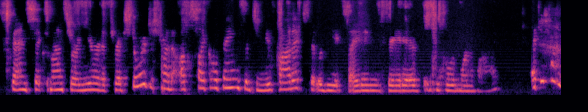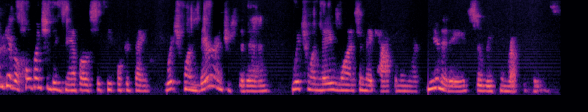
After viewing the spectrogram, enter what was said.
spend six months or a year in a thrift store just trying to upcycle things into new products that would be exciting and creative that people would want to buy? I just wanted to give a whole bunch of examples so people could think which one they're interested in, which one they want to make happen in their community so we can replicate this.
